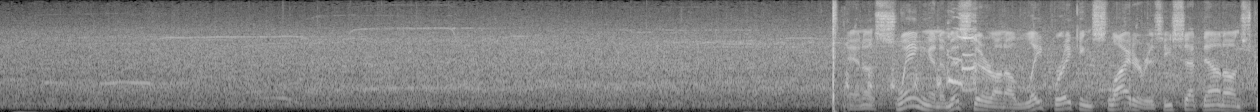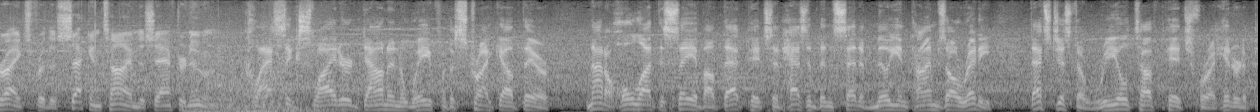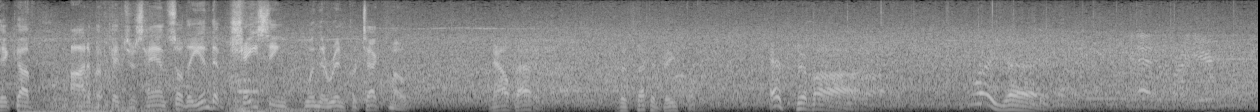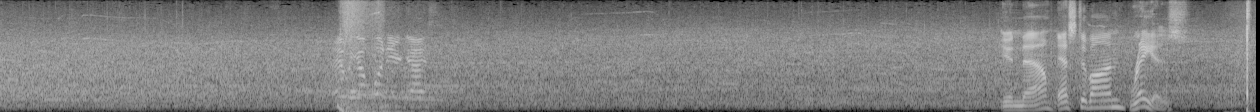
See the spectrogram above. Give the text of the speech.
And a swing and a miss there on a late breaking slider as he set down on strikes for the second time this afternoon. Classic slider down and away for the strikeout there. Not a whole lot to say about that pitch that hasn't been said a million times already. That's just a real tough pitch for a hitter to pick up out of a pitcher's hand, so they end up chasing when they're in protect mode. Now batting, the second baseman, Esteban Reyes. Get at him right here. Hey, we got one here, guys. In now, Esteban Reyes.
